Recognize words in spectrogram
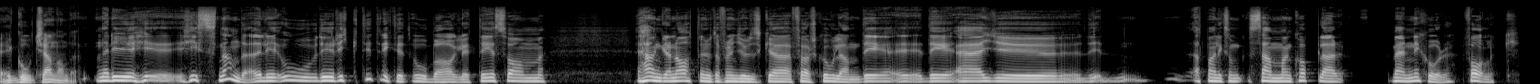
eh, godkännande. Nej, det är ju hi- hisnande. Eller o, det är riktigt, riktigt obehagligt. Det är som handgranaten utanför den judiska förskolan. Det, eh, det är ju det, att man liksom sammankopplar människor, folk,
